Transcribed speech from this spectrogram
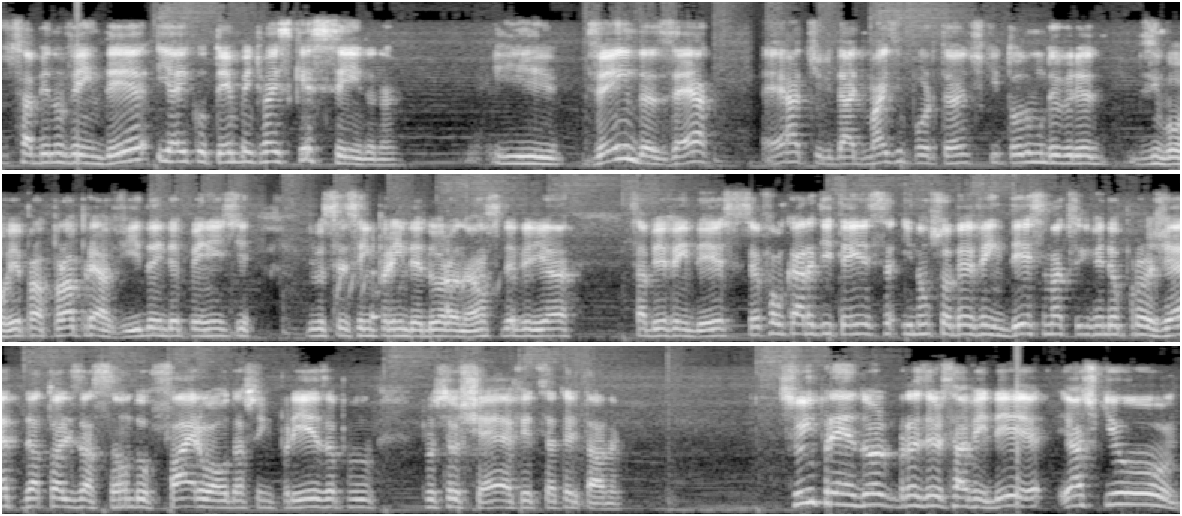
sabendo vender e aí com o tempo a gente vai esquecendo, né? E vendas é, é a atividade mais importante que todo mundo deveria desenvolver para a própria vida, independente de você ser empreendedor ou não, você deveria saber vender. Se você for um cara de tênis e não souber vender, você não vai conseguir vender o projeto da atualização do firewall da sua empresa para o seu chefe, etc e tal, né? Se o empreendedor brasileiro sabe vender, eu acho que o,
